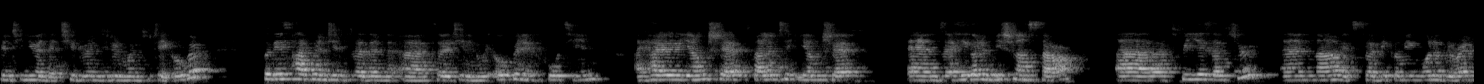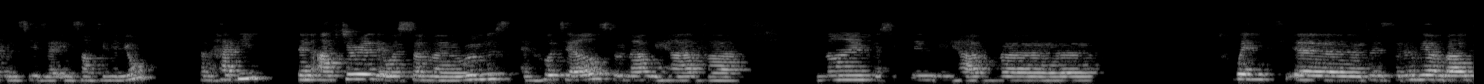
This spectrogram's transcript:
continue and their children didn't want to take over. So this happened in 2013 and we opened in 14. I hired a young chef, talented young chef, and uh, he got a Michelin star uh, three years after and now it's uh, becoming one of the references uh, in Saint-Emilion. I'm happy. Then after there was some uh, rooms and hotels, so now we have nine plus 16, we have 20, uh, 27, we have about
